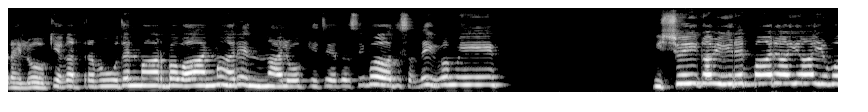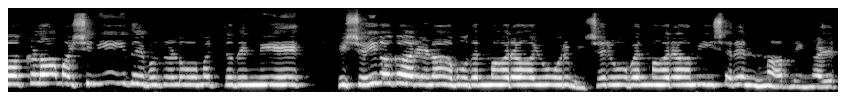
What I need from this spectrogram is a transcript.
ത്രൈലോക്യ കർത്തഭൂതന്മാർ ഭവാന്മാരെന്നാലോക്യ ചേതസി ബാധി സദൈവമേ വിശ്വൈക വീരന്മാരായ യുവാക്കളാം അശ്വിനി ദേവകളോ മറ്റതെന്നെ. വിശ്വൈക കാരണഭൂതന്മാരായോരു വിശ്വരൂപന്മാരാം ഈശ്വരന്മാർ നിങ്ങൾ.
